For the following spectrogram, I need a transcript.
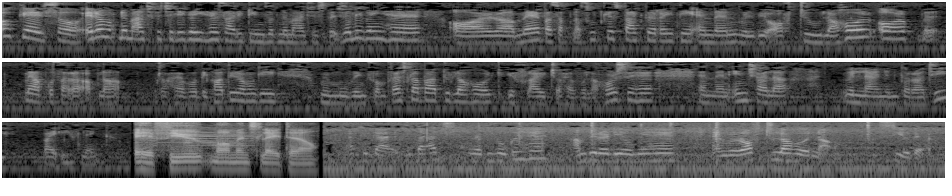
ओके सो इरम अपने मैच पे चली गई है सारी टीम्स अपने मैचेस पे चली गई हैं और uh, मैं बस अपना सूट केस पैक कर रही थी and then will be off to Lahore और मैं आपको सारा अपना जो है वो दिखाती रहूँगी। मैं moving from Faisalabad to Lahore क्योंकि फ़्लाइट जो है वो लाहौर से है एंड देन इनशाला will land in Karachi by evening A few moments later. Okay guys, bags ready हो गए हैं हम भी रेडी हो गए हैं and to Lahore off to Lahore now see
